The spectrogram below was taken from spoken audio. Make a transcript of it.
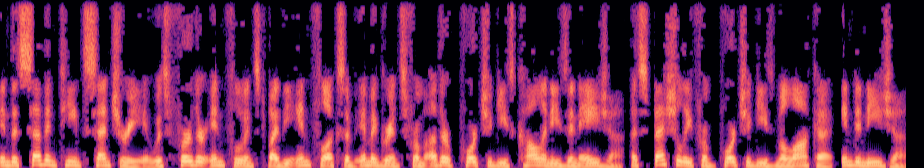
In the 17th century it was further influenced by the influx of immigrants from other Portuguese colonies in Asia, especially from Portuguese Malacca, Indonesia,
